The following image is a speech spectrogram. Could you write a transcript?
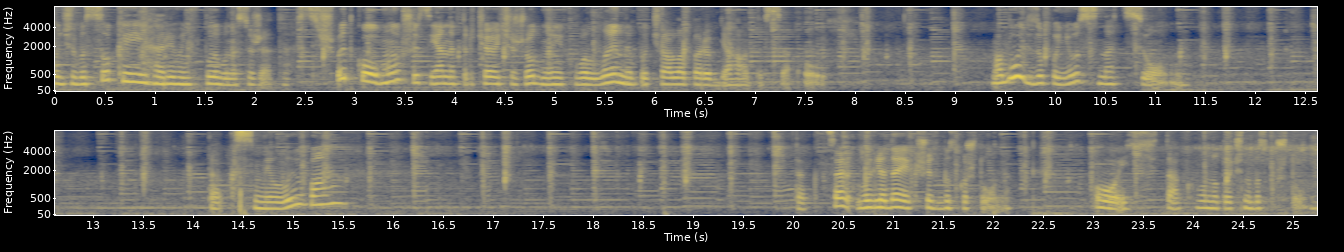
Отже, високий рівень впливу на сюжет. Швидко обмившись, я, не втрачаючи жодної хвилини, почала перевдягатися. Ой. Мабуть, зупинюсь на цьому. Так, смілива. Так, це виглядає як щось безкоштовне. Ой, так, воно точно безкоштовне.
